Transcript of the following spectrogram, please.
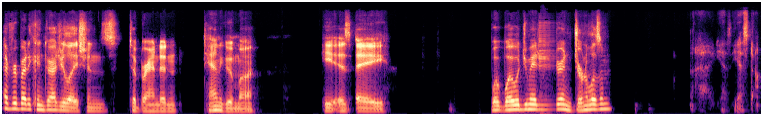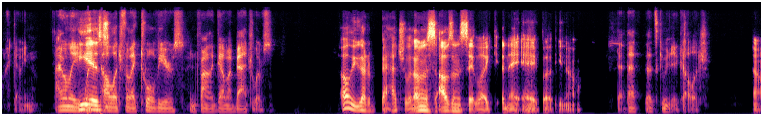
Everybody, congratulations to Brandon Tanaguma. He is a what? What would you major in? Journalism. Uh, yes, yes, Dominic. I mean, I only He went is- to college for like 12 years and finally got my bachelor's. Oh, you got a bachelor. I was, I was gonna say like an AA, but you know, That, that that's community college. Oh.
